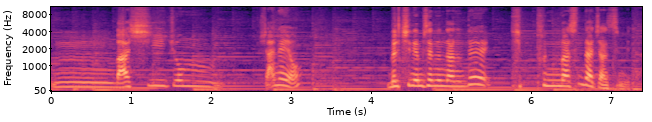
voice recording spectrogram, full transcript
음, 맛이 좀 짜네요. 멸치 냄새는 나는데 깊은 맛은 나지 않습니다.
